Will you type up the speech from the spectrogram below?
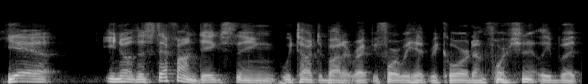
Yeah, you know the Stefon Diggs thing. We talked about it right before we hit record, unfortunately, but.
